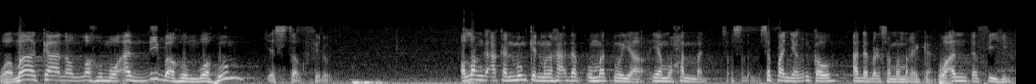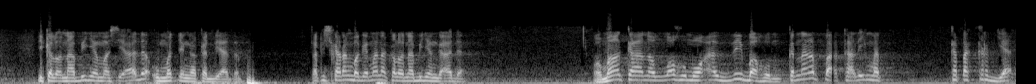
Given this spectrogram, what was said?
Wa ma kana Allah mu'adzibahum wa hum yastaghfirun. Allah nggak akan mungkin menghadap umatmu ya, ya Muhammad sepanjang engkau ada bersama mereka. Wa anta fihi. Jadi kalau nabinya masih ada, umatnya nggak akan diadab. Tapi sekarang bagaimana kalau nabinya nggak ada? Wa maka Allahu mu'adzibahum. Kenapa kalimat kata kerja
